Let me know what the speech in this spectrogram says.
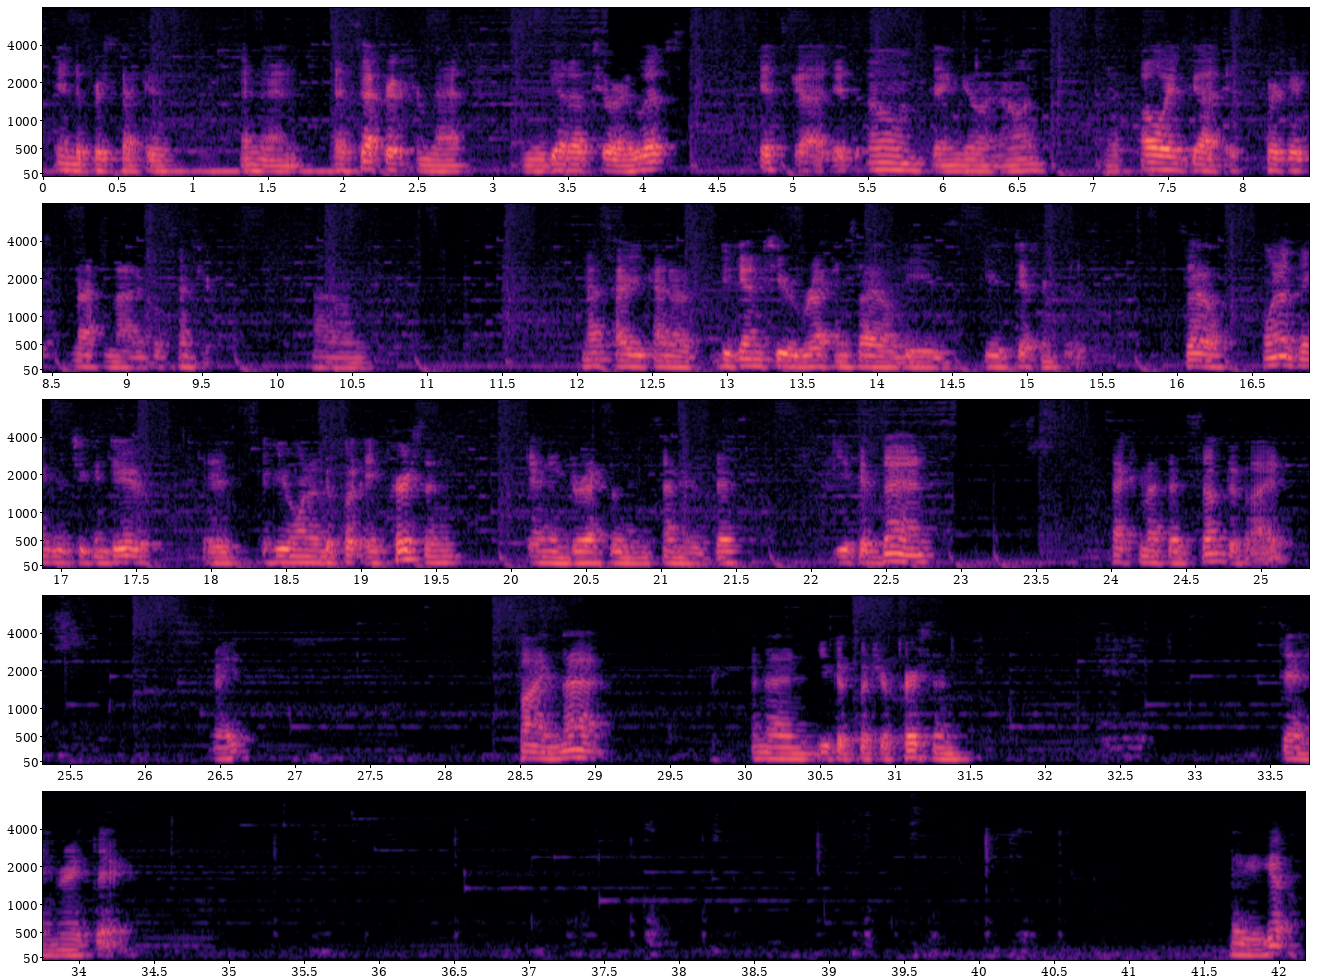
into perspective and then as separate from that, when we get up to our ellipse, it's got its own thing going on. And it's always got its perfect mathematical center. Um, that's how you kind of begin to reconcile these, these differences. So one of the things that you can do is if you wanted to put a person standing directly in the center of this, you could then X method subdivide, right? Find that and then you could put your person standing right there. There you go.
